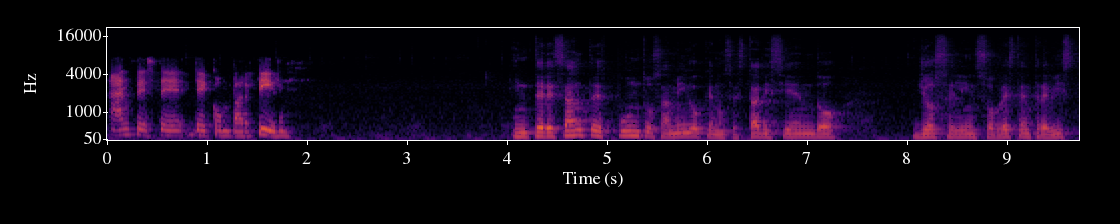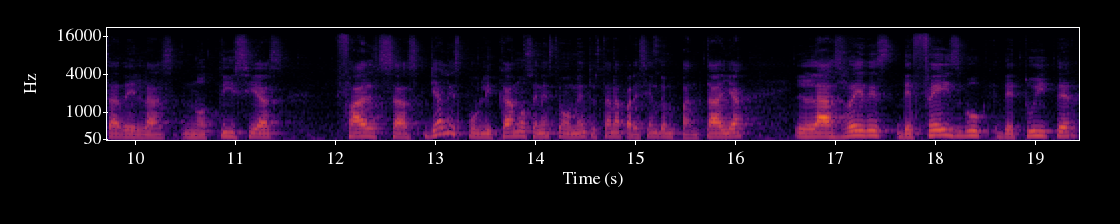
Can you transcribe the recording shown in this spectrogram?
antes de, compartir. Interesantes puntos, amigo, que nos está diciendo Jocelyn sobre esta entrevista de las noticias falsas. Ya les publicamos en este momento, están apareciendo en pantalla las redes de Facebook, de Twitter,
